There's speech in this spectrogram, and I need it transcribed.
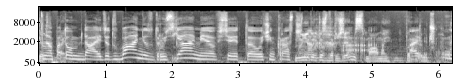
Идет А потом, да, идет в баню с друзьями, все это очень красочно. Ну, не только с друзьями, с мамой под А- ручку.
